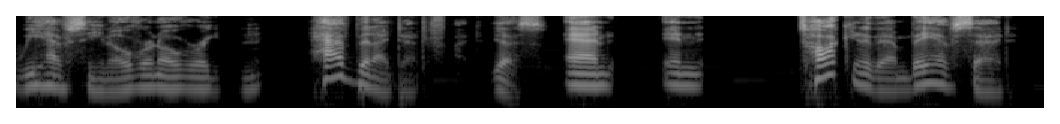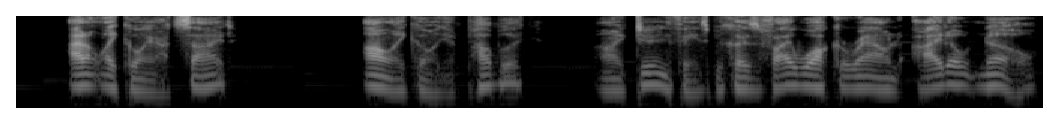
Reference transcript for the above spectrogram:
we have seen over and over again have been identified. Yes. And in talking to them, they have said, I don't like going outside. I don't like going in public. I don't like doing things because if I walk around, I don't know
